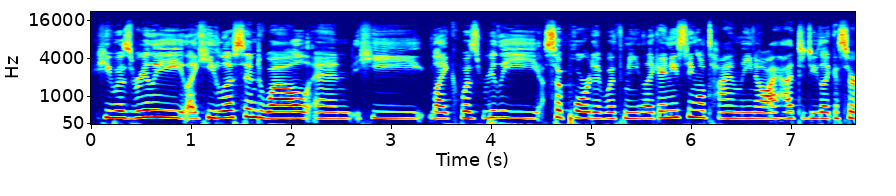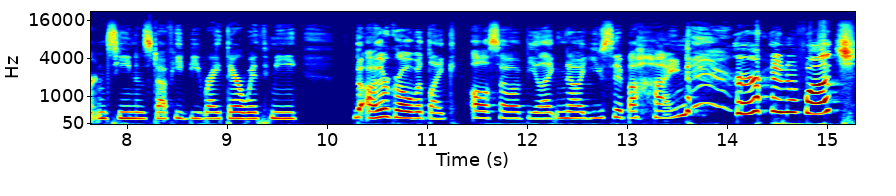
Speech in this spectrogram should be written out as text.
He was really like he listened well and he like was really supportive with me. Like any single time, you know, I had to do like a certain scene and stuff, he'd be right there with me. The other girl would like also be like, "No, you sit behind her and watch."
